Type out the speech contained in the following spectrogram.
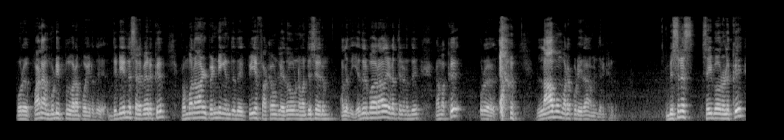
ஒரு பண முடிப்பு வரப்போகிறது. திடீர்னு சில பேருக்கு ரொம்ப நாள் பெண்டிங் இருந்தது. பிஎஃப் அக்கௌண்ட்டில் ஏதோ ஒன்று வந்து சேரும். அல்லது எதிர்பாராத இடத்திலிருந்து நமக்கு ஒரு லாபம் வரக்கூடியதாக அமைந்திருக்கிறது. பிஸ்னஸ் செய்பவர்களுக்கு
